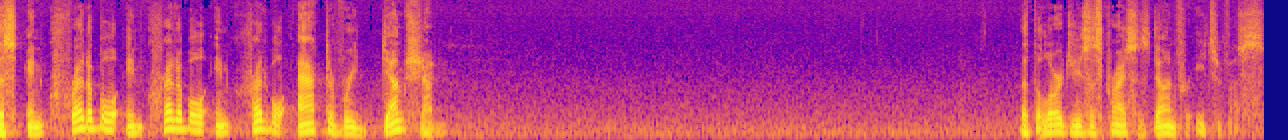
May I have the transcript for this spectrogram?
This incredible, incredible, incredible act of redemption. That the Lord Jesus Christ has done for each of us.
